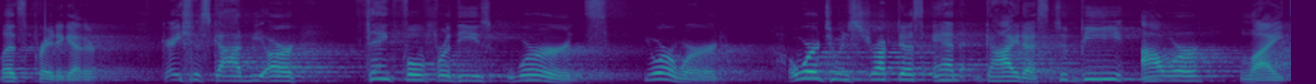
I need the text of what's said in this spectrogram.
Let's pray together. Gracious God, we are thankful for these words, your word, a word to instruct us and guide us, to be our light.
